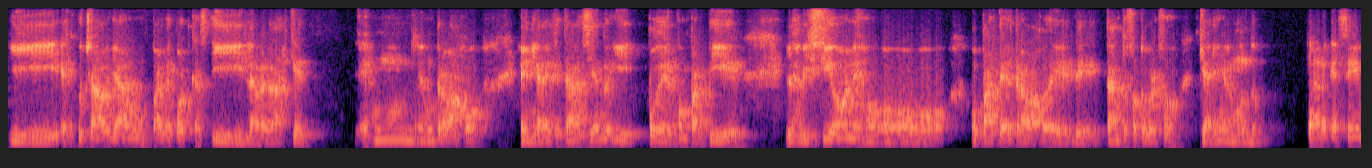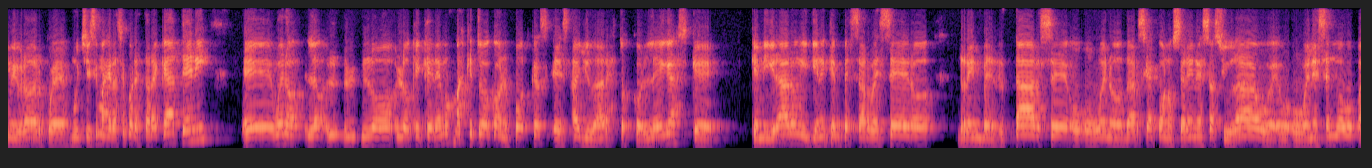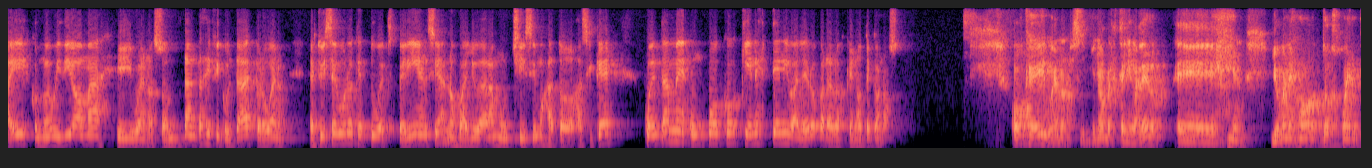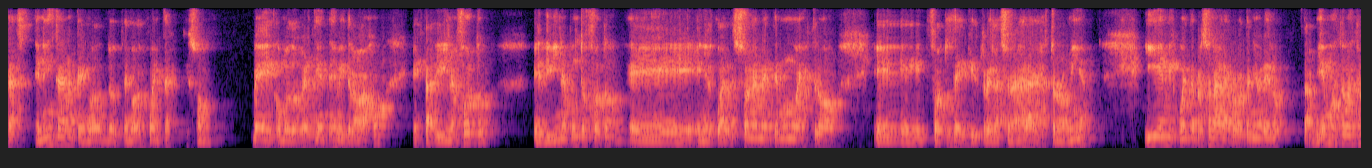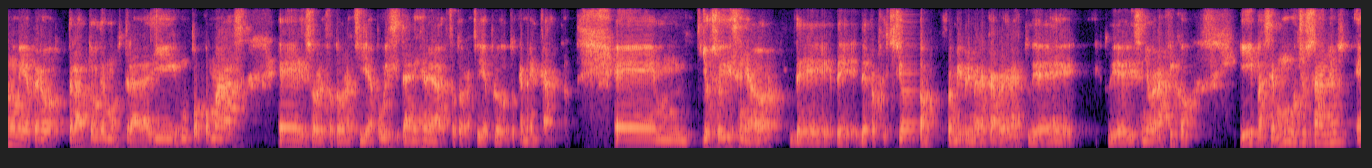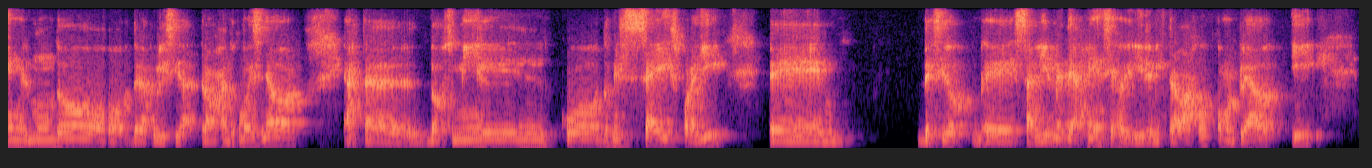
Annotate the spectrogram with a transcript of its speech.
Y he escuchado ya un par de podcasts y la verdad es que es un, es un trabajo genial el que estás haciendo y poder compartir las visiones o, parte del trabajo de, tantos fotógrafos que hay en el mundo. Claro que sí, mi brother. Pues muchísimas gracias por estar acá, Tenny. Eh, bueno, lo, que queremos más que todo con el podcast es ayudar a estos colegas que, que emigraron y tienen que empezar de cero, reinventarse o, bueno, darse a conocer en esa ciudad o, en ese nuevo país con nuevo idioma. Y bueno, son tantas dificultades, pero bueno, estoy seguro que tu experiencia nos va a ayudar a muchísimos a todos. Así que cuéntame un poco quién es Tenny Valero para los que no te conocen. Ok, bueno, sí, mi nombre es Tenny Valero. Eh, yo manejo dos cuentas en Instagram, tengo, dos cuentas que son eh, como dos vertientes de mi trabajo. Está Divina Foto, eh, divina.foto, eh, en el cual solamente muestro fotos relacionadas a la gastronomía. Y en mi cuenta personal, arroba tenivalero, también muestro gastronomía, pero trato de mostrar allí un poco más sobre fotografía publicitaria en general, fotografía de productos que me encantan. yo soy diseñador de, de, profesión, fue mi primera carrera, estudié, estudié diseño gráfico y pasé muchos años en el mundo de la publicidad, trabajando como diseñador hasta el 2006 por allí. Eh, decido eh, salirme de agencias y de mis trabajos como empleado y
